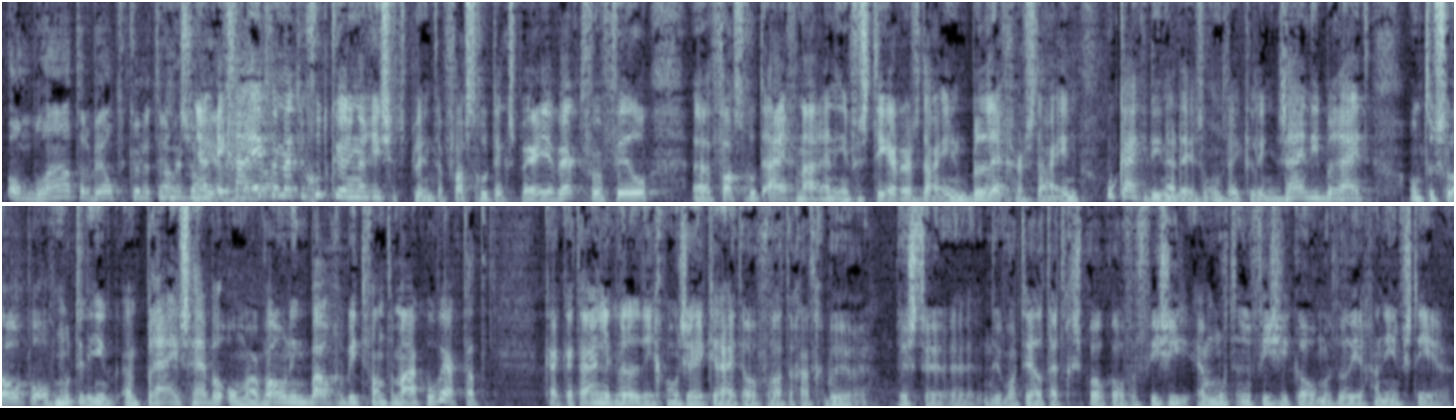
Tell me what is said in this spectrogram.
om later wel te kunnen transformeren. Ja, ik ga even met uw goedkeuring naar Richard Splinter, vastgoedexpert. Je werkt voor veel uh, vastgoedeigenaren en investeerders daarin, beleggers daarin. Hoe kijken die naar deze ontwikkeling? Zijn die bereid om te slopen of moeten die een, een prijs hebben om er woningbouwgebied van te maken? Hoe werkt dat? Kijk, uiteindelijk willen die gewoon zekerheid over wat er gaat gebeuren. Dus de, er wordt de hele tijd gesproken over visie. Er moet een visie komen, wil je gaan investeren.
